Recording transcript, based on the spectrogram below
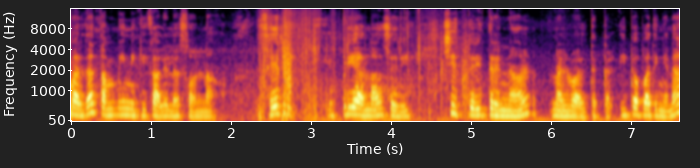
மாதிரி தான் தம்பி இன்னைக்கு காலையில் சொன்னான் சரி எப்படியா இருந்தாலும் சரி சித்திரை திருநாள் நல்வாழ்த்துக்கள். இப்போ பார்த்தீங்கன்னா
